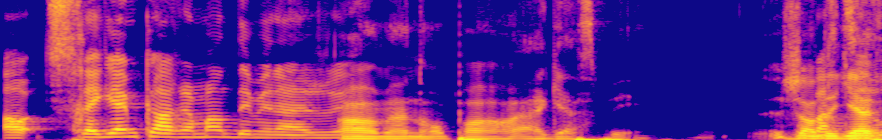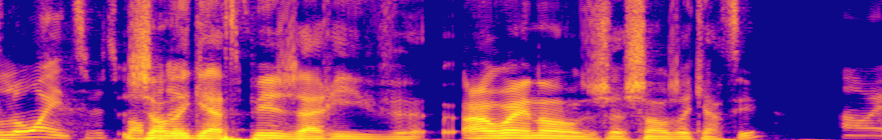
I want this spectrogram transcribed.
Ah, tu serais game carrément de déménager? Ah, mais non, pas à Gaspé. Veux de, partir Gas- loin, tu veux, tu pars genre pas de Gaspé, j'arrive. Ah ouais, non, je change de quartier. Ah ouais,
